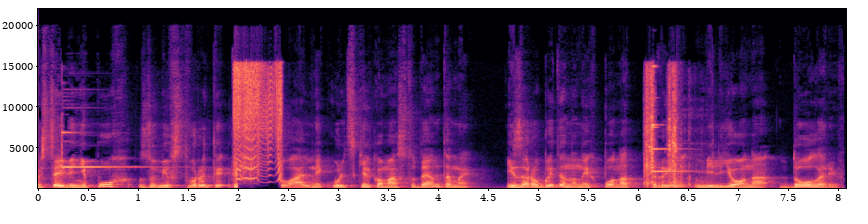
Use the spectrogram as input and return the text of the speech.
Ось цей Вінні Пух зумів створити сексуальний культ з кількома студентами і заробити на них понад 3 мільйона доларів.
